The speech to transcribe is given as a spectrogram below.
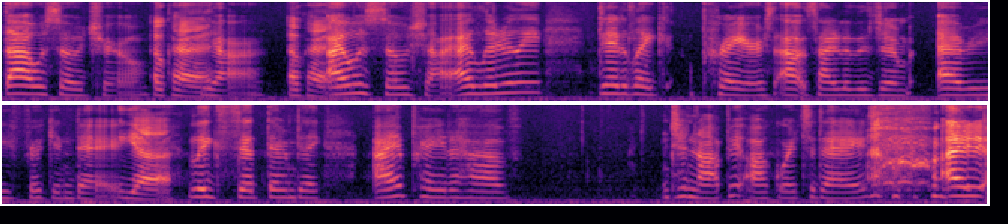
That was so true. Okay. Yeah, Okay. I was so shy. I literally did like prayers outside of the gym every freaking day. yeah. Like sit there and be like, I pray to have to not be awkward today. I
